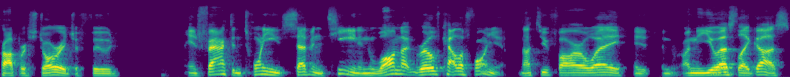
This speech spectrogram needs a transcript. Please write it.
proper storage of food. In fact, in 2017, in Walnut Grove, California, not too far away in, in the US like us,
